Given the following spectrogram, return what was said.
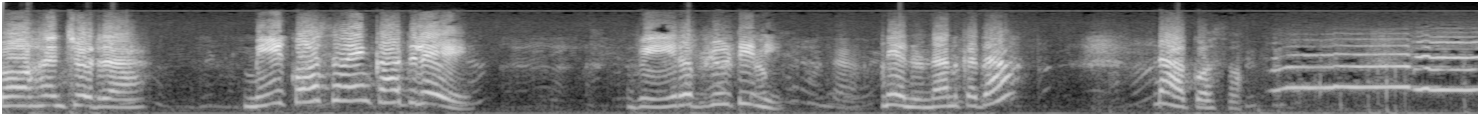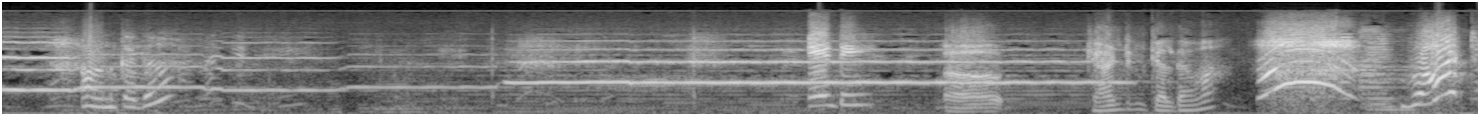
మోహన్ చూడరా మీకోసమేం కాదులే. వీర బ్యూటీని. నేనున్నాను కదా? నా కోసం. అవును కదా? ఏంటి? క్యాంటీన్కి వెళ్దామా? వాట్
